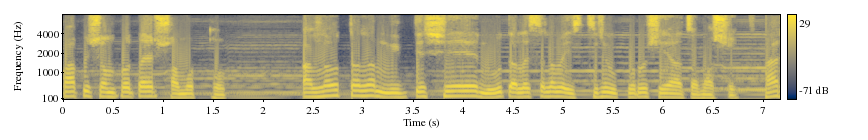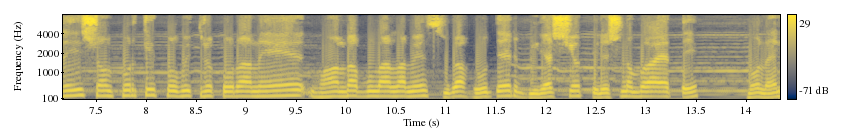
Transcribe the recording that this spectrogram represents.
পাপি সম্প্রদায়ের সমর্থক। আল্লাহ তালার নির্দেশে লুত আলাইসাল্লামের স্ত্রীর উপরও সে আজাব আসে। আর এই সম্পর্কে পবিত্র কোরআনে মহান রাবুল আলমের সুরা হুদের বিরাশি ও তিরাশি নম্বর আয়াতে বলেন,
